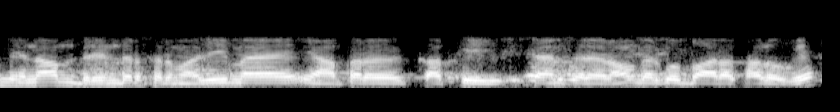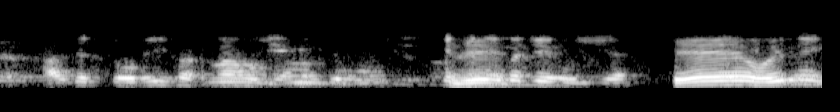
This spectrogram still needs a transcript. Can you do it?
मेरा नाम धीरेन्द्र शर्मा जी मैं यहाँ पर काफ़ी टाइम से रह रहा हूँ मेरे को बारह साल हो गए आज चोरी घटना हुई है मंदिर में जी बजे हुई है ये हुई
